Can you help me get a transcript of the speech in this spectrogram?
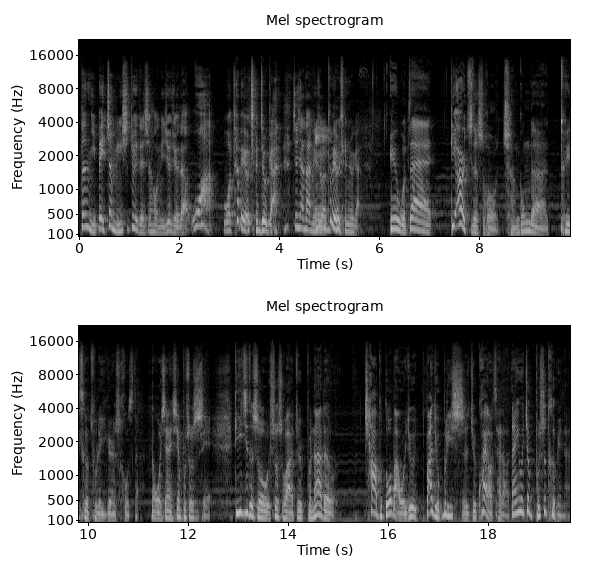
当你被证明是对的时候，你就觉得哇，我特别有成就感。就像大明说的，嗯特别有成就感。因为我在第二季的时候成功的推测出了一个人是 host，但我现在先不说是谁。第一季的时候，说实话，就是 Bernard 差不多吧，我就八九不离十，就快要猜到。但因为这不是特别难，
